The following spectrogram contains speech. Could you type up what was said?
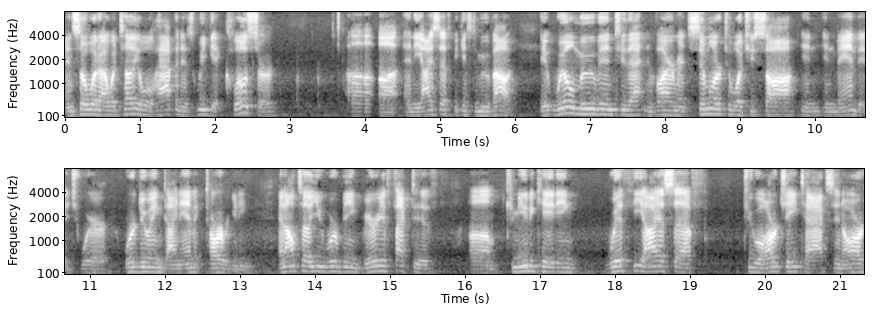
And so, what I would tell you will happen as we get closer uh, and the ISF begins to move out, it will move into that environment similar to what you saw in, in Manbij, where we're doing dynamic targeting. And I'll tell you, we're being very effective um, communicating with the ISF to our JTACs and our,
